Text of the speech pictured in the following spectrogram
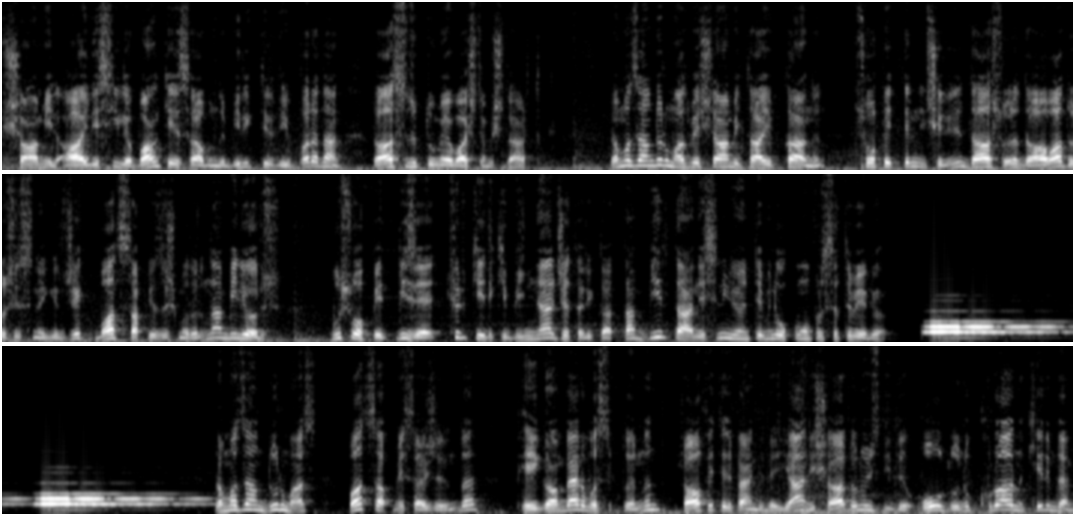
Şamil ailesiyle banka hesabında biriktirdiği paradan rahatsızlık duymaya başlamıştı artık. Ramazan Durmaz ve Şamil Tayyip Kağan'ın sohbetlerinin içeriğini daha sonra dava dosyasına girecek WhatsApp yazışmalarından biliyoruz. Bu sohbet bize Türkiye'deki binlerce tarikattan bir tanesinin yöntemini okuma fırsatı veriyor. Ramazan Durmaz WhatsApp mesajlarında peygamber vasıflarının Rafet Efendi'de yani Şaban Özdi'de olduğunu Kur'an-ı Kerim'den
